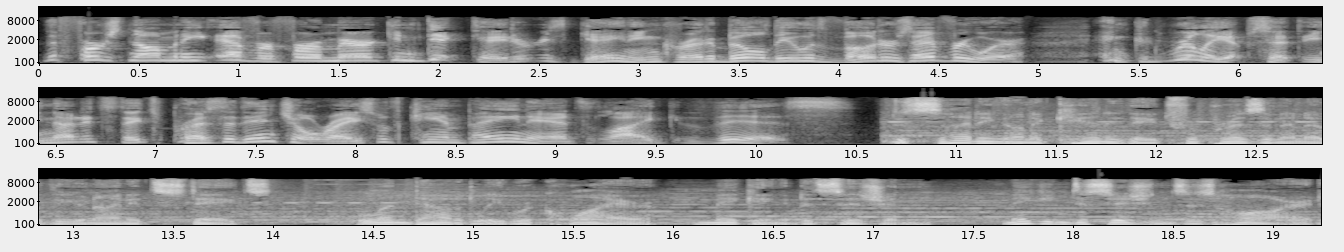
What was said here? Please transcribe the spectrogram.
the first nominee ever for American dictator, is gaining credibility with voters everywhere and could really upset the United States presidential race with campaign ads like this. Deciding on a candidate for President of the United States will undoubtedly require making a decision. Making decisions is hard,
